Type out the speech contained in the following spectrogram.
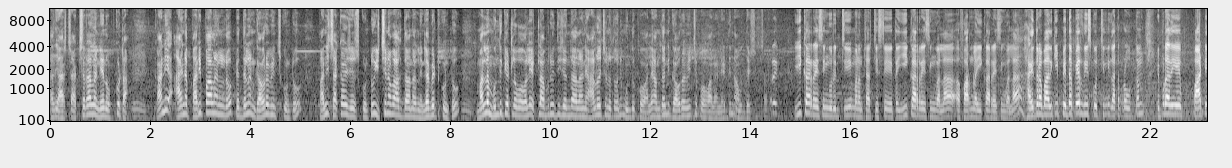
అది అక్ష- అక్షరాల నేను ఒప్పుకుంటా. కానీ ఆయన పరిపాలనలో పెద్దలను గౌరవించుకుంటూ పని చక్కగా చేసుకుంటూ ఇచ్చిన వాగ్దానాలు నిలబెట్టుకుంటూ మళ్ళీ ముందుకు ఎట్లా పోవాలి ఎట్లా అభివృద్ధి చెందాలనే ఆలోచనతోని ముందుకు పోవాలి అందరినీ గౌరవించి పోవాలనేది నా ఉద్దేశం సార్. ఈ కార్ రేసింగ్ గురించి మనం చర్చిస్తే అయితే ఈ కార్ రేసింగ్ వల్ల ఫార్ములా ఈ కార్ రేసింగ్ వల్ల హైదరాబాద్కి పెద్ద పేరు తీసుకొచ్చింది గత ప్రభుత్వం. ఇప్పుడు అది పార్టీ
